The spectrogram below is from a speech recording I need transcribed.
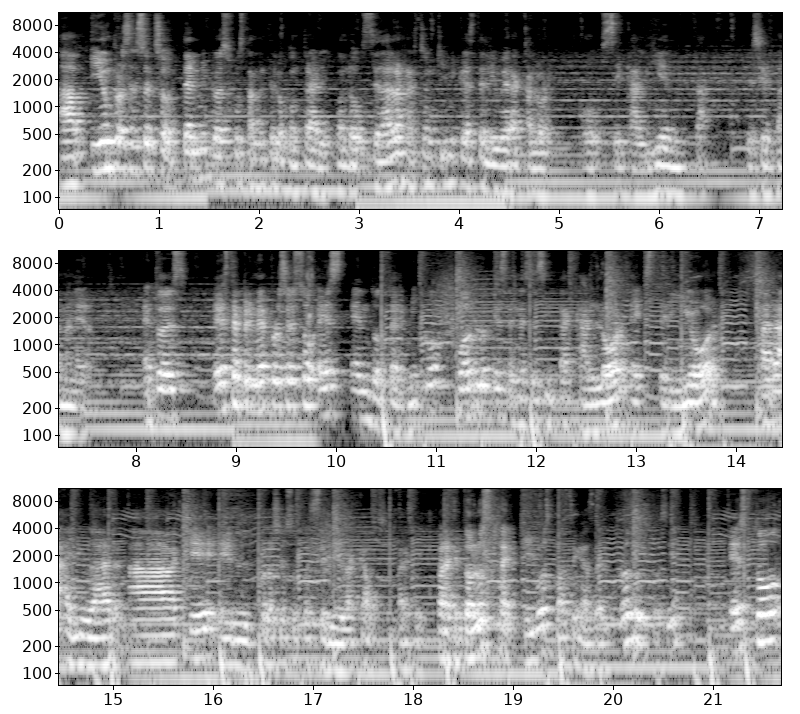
Ah, y un proceso exotérmico es justamente lo contrario. Cuando se da la reacción química, este libera calor o se calienta de cierta manera. Entonces, este primer proceso es endotérmico, por lo que se necesita calor exterior para ayudar a que el proceso pues, se lleve a cabo, para, que, para que todos los reactivos pasen a ser productos. ¿sí? Esto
